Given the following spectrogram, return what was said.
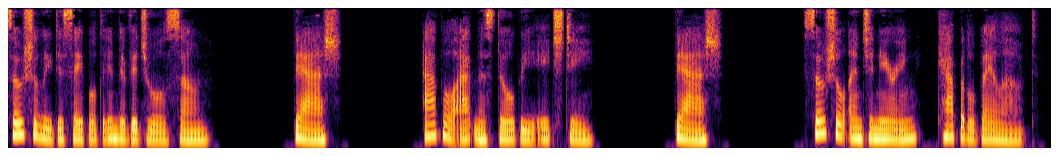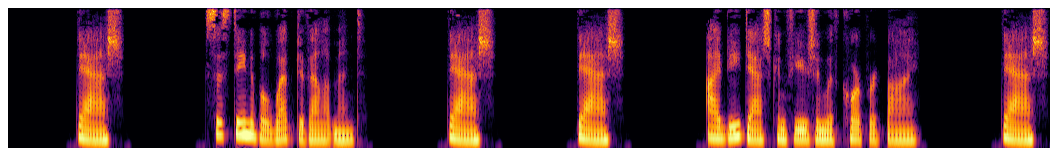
Socially Disabled Individuals Zone. Dash. Apple Atmos Dolby HD. Dash. Social Engineering, Capital Bailout. Dash. Sustainable Web Development. Dash. Dash. IB dash confusion with corporate buy. Dash.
